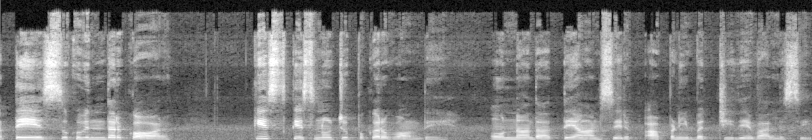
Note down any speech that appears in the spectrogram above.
ਅਤੇ ਸੁਖਵਿੰਦਰ ਕੌਰ ਕਿਸ ਕਿਸ ਨੂੰ ਚੁੱਪ ਕਰਵਾਉਂਦੇ? ਉਹਨਾਂ ਦਾ ਧਿਆਨ ਸਿਰਫ ਆਪਣੀ ਬੱਚੀ ਦੇ ਵੱਲ ਸੀ।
